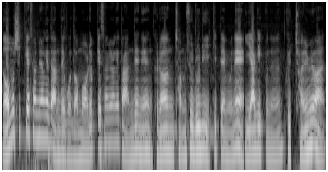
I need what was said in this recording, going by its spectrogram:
너무 쉽게 설명해도 안 되고 너무 어렵게 설명해도 안 되는 그런 점수 룰이 있기 때문에 이야기꾼은 그 절묘한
